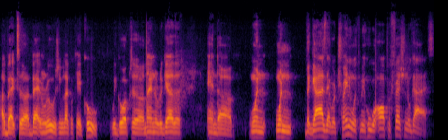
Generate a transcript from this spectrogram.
uh, back to uh, Baton Rouge. He was like, okay, cool. We go up to Orlando together, and uh, when when the guys that were training with me, who were all professional guys,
